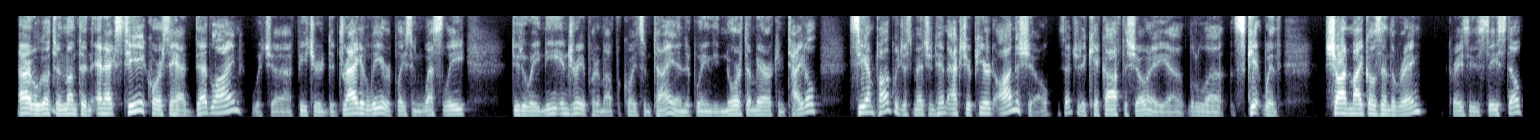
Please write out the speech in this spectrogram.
All right, we'll go through the month in NXT. Of course, they had Deadline, which uh, featured the Dragon Lee replacing Wes Lee due to a knee injury. It put him out for quite some time. Ended up winning the North American title. CM Punk, we just mentioned him, actually appeared on the show, essentially to kick off the show in a uh, little uh, skit with Shawn Michaels in the ring. Crazy to see still.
